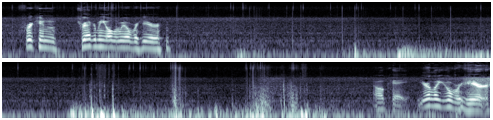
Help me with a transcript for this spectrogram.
freaking dragging me all the way over here. Okay, you're like over here.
